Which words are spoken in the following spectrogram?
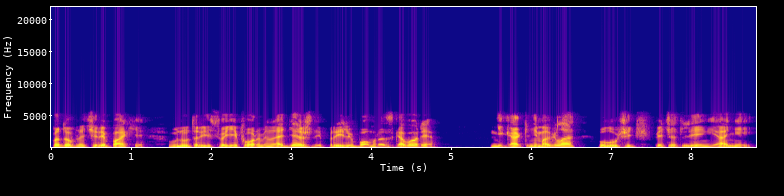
подобно черепахе, внутри своей форменной одежды при любом разговоре, никак не могла улучшить впечатление о ней.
